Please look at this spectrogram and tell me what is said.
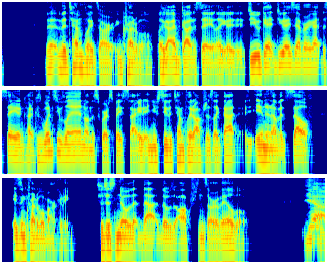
The, the templates are incredible. Like I've got to say, like, uh, do you get do you guys ever get to say and because once you land on the Squarespace site and you see the template options like that, in and of itself is incredible marketing to just know that that those options are available. Yeah,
